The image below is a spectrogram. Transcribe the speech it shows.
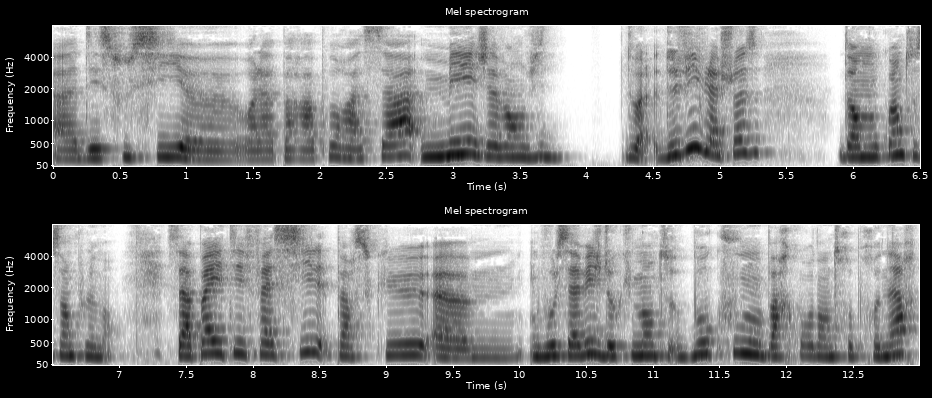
euh, des soucis euh, voilà par rapport à ça. Mais j'avais envie voilà, de vivre la chose dans mon coin tout simplement. Ça n'a pas été facile parce que, vous le savez, je documente beaucoup mon parcours d'entrepreneur,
